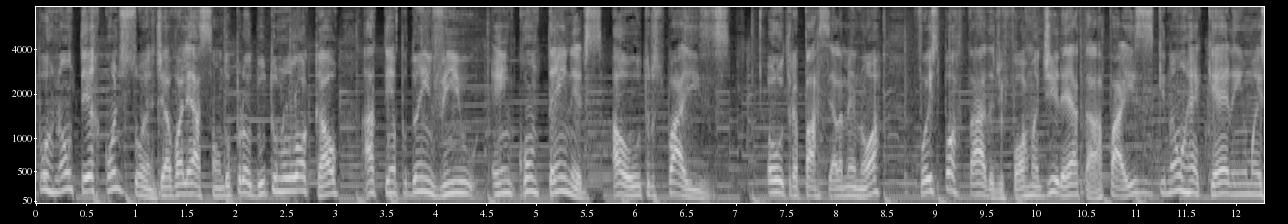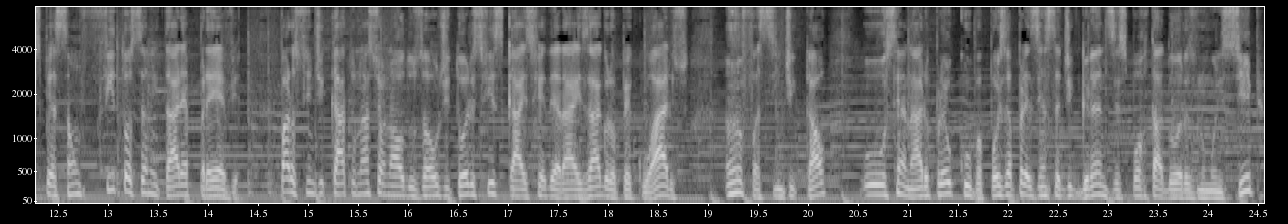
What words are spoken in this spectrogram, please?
por não ter condições de avaliação do produto no local a tempo do envio em containers a outros países. Outra parcela menor foi exportada de forma direta a países que não requerem uma inspeção fitossanitária prévia. Para o Sindicato Nacional dos Auditores Fiscais Federais Agropecuários, ANFA Sindical, o cenário preocupa, pois a presença de grandes exportadoras no município,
